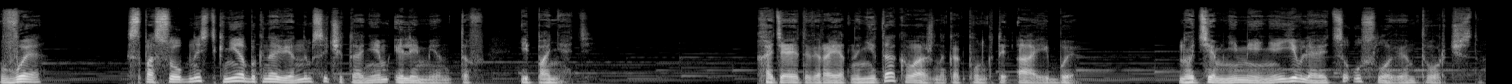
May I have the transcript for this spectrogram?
В. Способность к необыкновенным сочетаниям элементов и понятий. Хотя это, вероятно, не так важно, как пункты А и Б, но тем не менее является условием творчества.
